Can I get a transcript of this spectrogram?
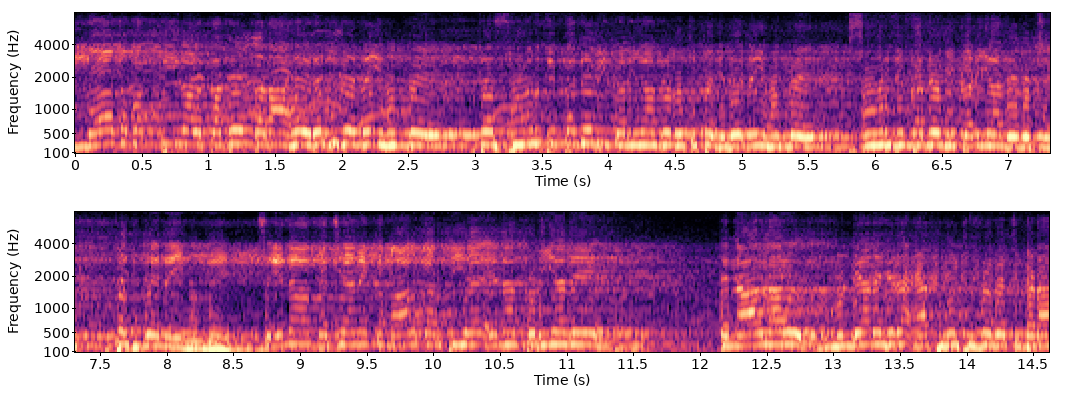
ਮੋਮਬੱਤੀ ਨਾਲ ਕਦੇ ਕੜਾਹੇ ਰਿਝਦੇ ਨਹੀਂ ਹੁੰਦੇ ਤੇ ਸੂਰਜ ਕਦੇ ਵੀ ਕਣੀਆਂ ਦੇ ਵਿੱਚ ਭਿੱਜਦੇ ਨਹੀਂ ਹੁੰਦੇ, ਸੂਰਜ ਕਦੇ ਵੀ ਕਣੀਆਂ ਦੇ ਵਿੱਚ ਭਿੱਜਦੇ ਨਹੀਂ ਹੁੰਦੇ। ਸੋ ਇਹਨਾਂ ਬੱਚਿਆਂ ਨੇ ਕਮਾਲ ਕਰਤੀ ਹੈ, ਇਹਨਾਂ ਕੁੜੀਆਂ ਨੇ ਤੇ ਨਾਲ ਨਾਲ ਮੁੰਡਿਆਂ ਨੇ ਜਿਹੜਾ ਐਥਲੈਟਿਕਸ ਦੇ ਵਿੱਚ ਬੜਾ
